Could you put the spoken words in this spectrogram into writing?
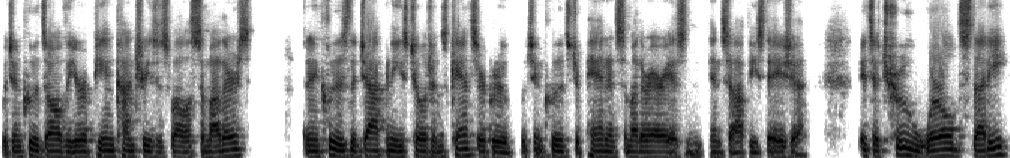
which includes all the European countries as well as some others. It includes the Japanese Children's Cancer Group, which includes Japan and some other areas in, in Southeast Asia. It's a true world study.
